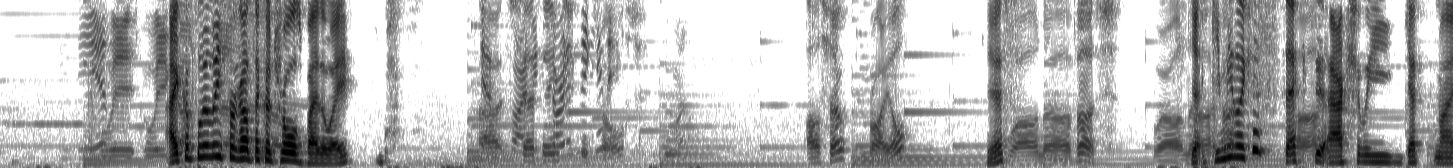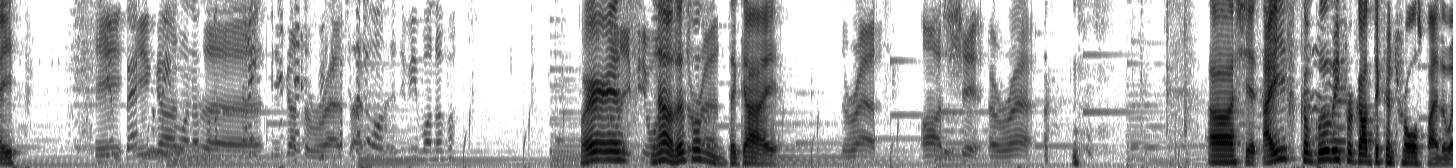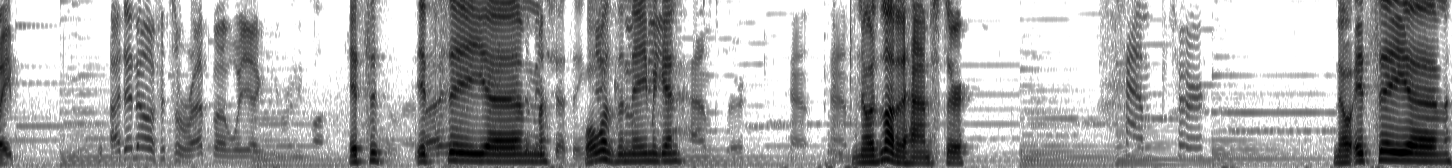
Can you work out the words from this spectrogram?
I got, completely uh, forgot the controls, by the way. Yeah, Uh, that's why we settings, controls. Also, Royal, Yes. one of us. One Yeah. of Give me like a us. sec to Uh, actually get my. He, You better he be got, one of uh, us. I he got this the red because I animal. wanted to be one of us. Where believe is? No, this the wasn't red. the guy. The rat. Oh shit, a rat. Oh shit! I completely forgot the controls, by the way. I don't know if it's a rat, but we are really talking. It's a. It's uh, a. Um. What was the name again? Hamster. Ham, ham. No, it's not a hamster. Hamster. No, it's a. Um.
